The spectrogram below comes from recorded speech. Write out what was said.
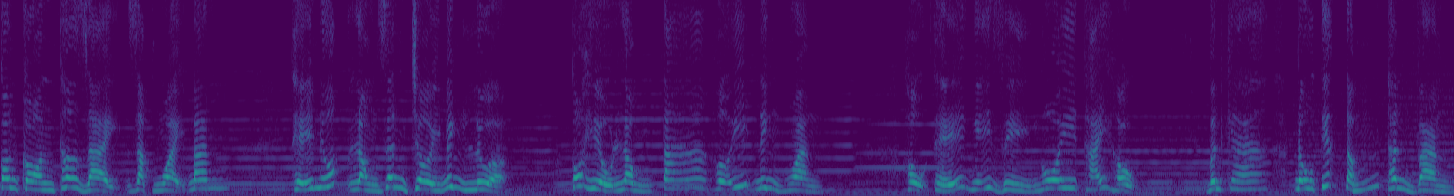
còn còn thơ dài giặc ngoại ban. Thế nước lòng dân trời binh lửa, có hiểu lòng ta hỡi đinh hoàng. Hậu thế nghĩ gì ngôi thái hậu, Vân Kha đâu tiếc tấm thân vàng,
